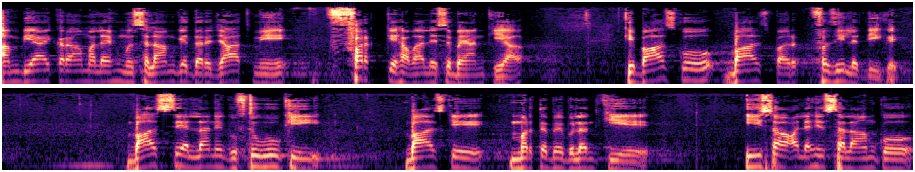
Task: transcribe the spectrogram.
انبیاء کرام علیہ السلام کے درجات میں فرق کے حوالے سے بیان کیا کہ بعض کو بعض پر فضیلت دی گئی۔ بعض سے اللہ نے گفتگو کی، بعض کے مرتبے بلند کیے۔ عیسیٰ علیہ السلام کو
